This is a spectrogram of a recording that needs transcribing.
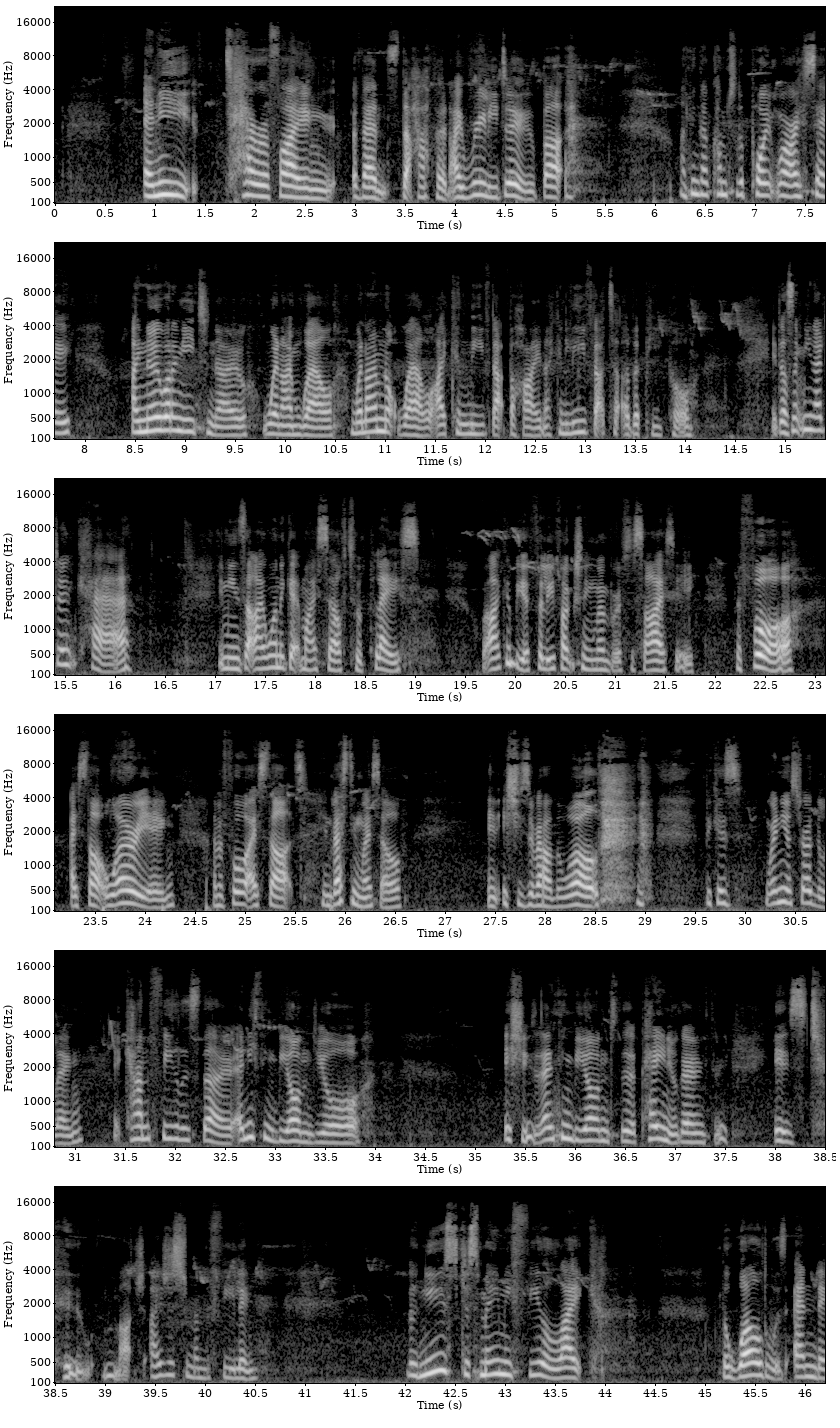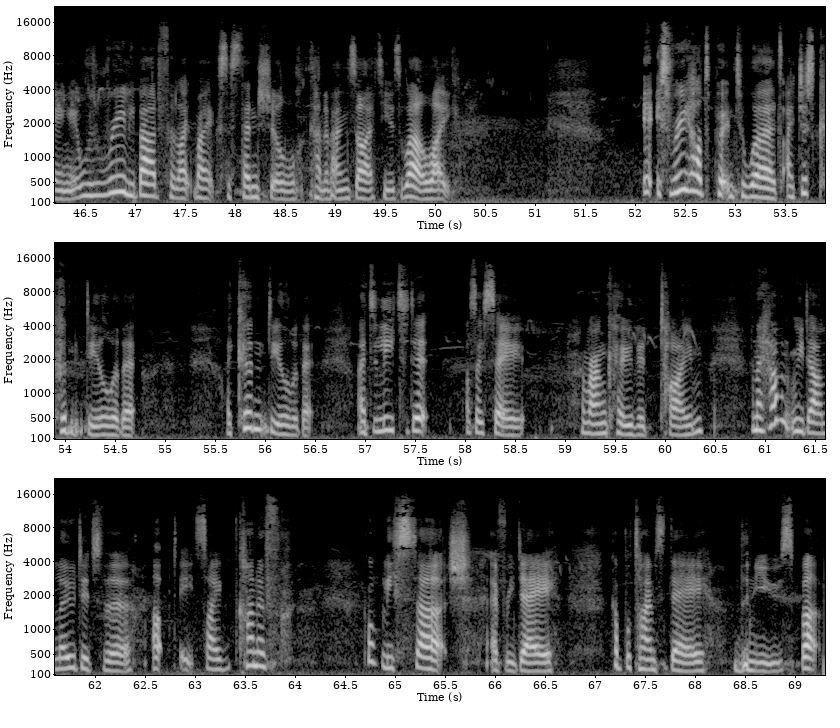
any terrifying events that happen, I really do. But I think I've come to the point where I say, I know what I need to know when I'm well. When I'm not well, I can leave that behind. I can leave that to other people. It doesn't mean I don't care. It means that I want to get myself to a place where I can be a fully functioning member of society before I start worrying and before I start investing myself in issues around the world. because when you're struggling, it can feel as though anything beyond your issues, anything beyond the pain you're going through, is too much. I just remember feeling the news just made me feel like the world was ending. It was really bad for like my existential kind of anxiety as well. Like it's really hard to put into words. I just couldn't deal with it. I couldn't deal with it. I deleted it, as I say, around COVID time, and I haven't re-downloaded the updates. I kind of probably search every day, a couple times a day, the news, but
